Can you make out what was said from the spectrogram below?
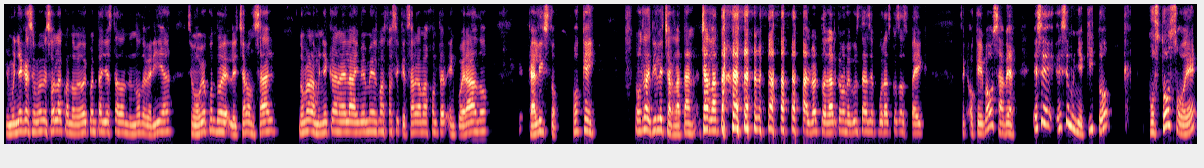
Mi muñeca se mueve sola cuando me doy cuenta ya está donde no debería. Se movió cuando le echaron sal. Nombra a la muñeca Anaela y meme, es más fácil que salga más Hunter encuerado. Calixto. Ok. Oxlack, dile charlatán. Charlatán. Alberto del Arco no me gusta, hace puras cosas fake. Ok, vamos a ver. Ese, ese muñequito costoso, ¿eh?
